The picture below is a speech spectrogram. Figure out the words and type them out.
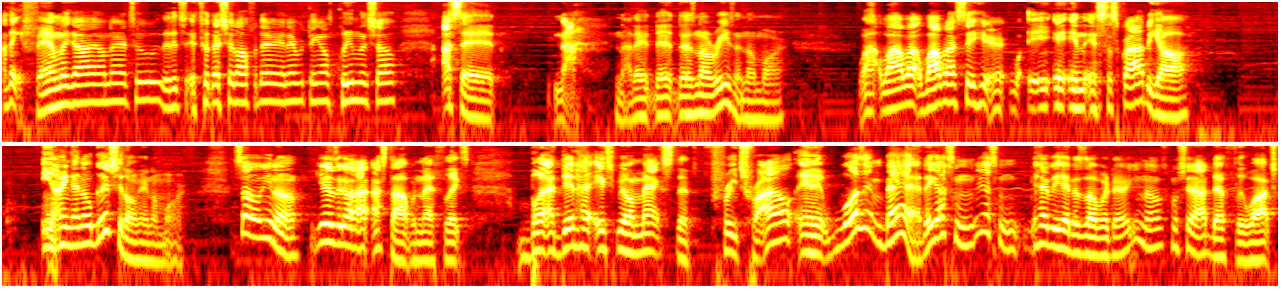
I think Family Guy on there too. They, they took that shit off of there and everything else. Cleveland show. I said, nah, nah. There, there, there's no reason no more. Why, why, why, why would I sit here and, and, and subscribe to y'all? You know, I ain't got no good shit on here no more. So you know, years ago I, I stopped with Netflix. But I did have HBO Max the free trial, and it wasn't bad. They got some, they got some heavy hitters over there. You know, some shit I definitely watch.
